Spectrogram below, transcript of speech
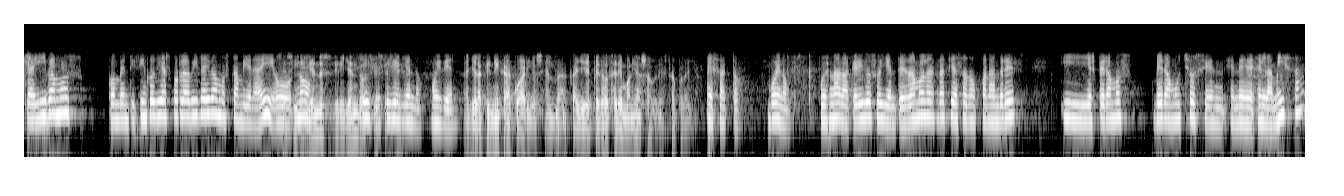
Que ahí vamos con 25 días por la vida íbamos también ahí. O, se sigue yendo, se sigue yendo. Sí, se sigue yendo, muy bien. Allí en la clínica Acuarios, en la calle Pedro Ceremonia sobre, está por allá. Exacto. Bueno, pues nada, queridos oyentes, damos las gracias a don Juan Andrés y esperamos ver a muchos en, en, la misa.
